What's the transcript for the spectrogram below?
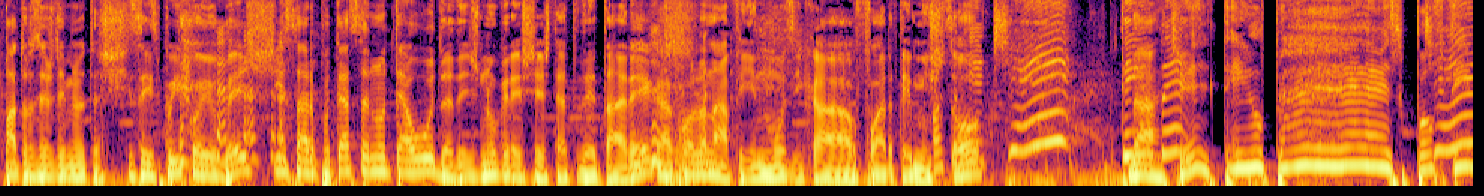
40 de minute. Și să-i spui că o iubești și s-ar putea să nu te audă, deci nu greșești atât de tare, că acolo, na, fiind muzica foarte O mișto. să fie ce? Te da, iubesc? ce? Te iubesc! Poftim,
